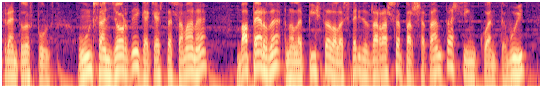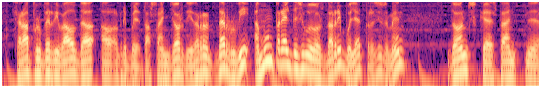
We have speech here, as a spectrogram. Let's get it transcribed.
32 punts. Un Sant Jordi que aquesta setmana va perdre en la pista de l'Esferi de Terrassa per 70-58. Serà el proper rival del de, Ripollet, el Sant Jordi de, Rubí, amb un parell de jugadors de Ripollet, precisament, doncs, que estan, eh,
